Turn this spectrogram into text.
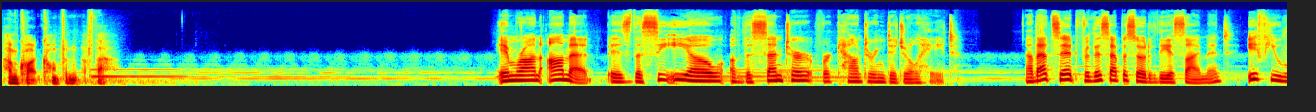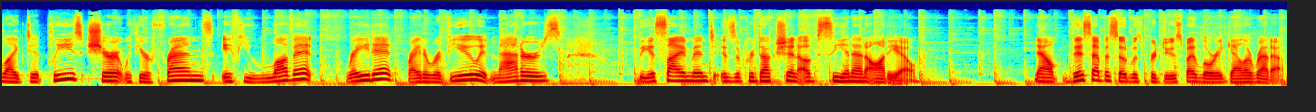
I'm quite confident of that. Imran Ahmed is the CEO of the Center for Countering Digital Hate. Now, that's it for this episode of The Assignment. If you liked it, please share it with your friends. If you love it, rate it, write a review, it matters. The Assignment is a production of CNN Audio. Now, this episode was produced by Lori Galarreta.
